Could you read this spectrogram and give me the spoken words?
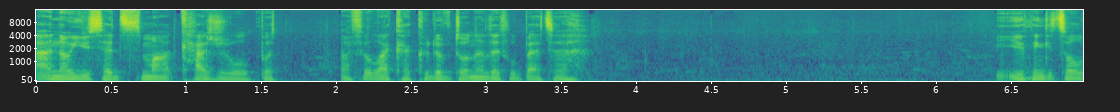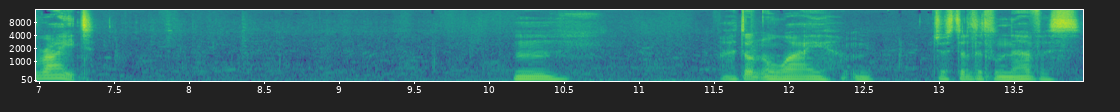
I know you said smart casual, but I feel like I could have done a little better. You think it's alright? Hmm. I don't know why. I'm just a little nervous.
